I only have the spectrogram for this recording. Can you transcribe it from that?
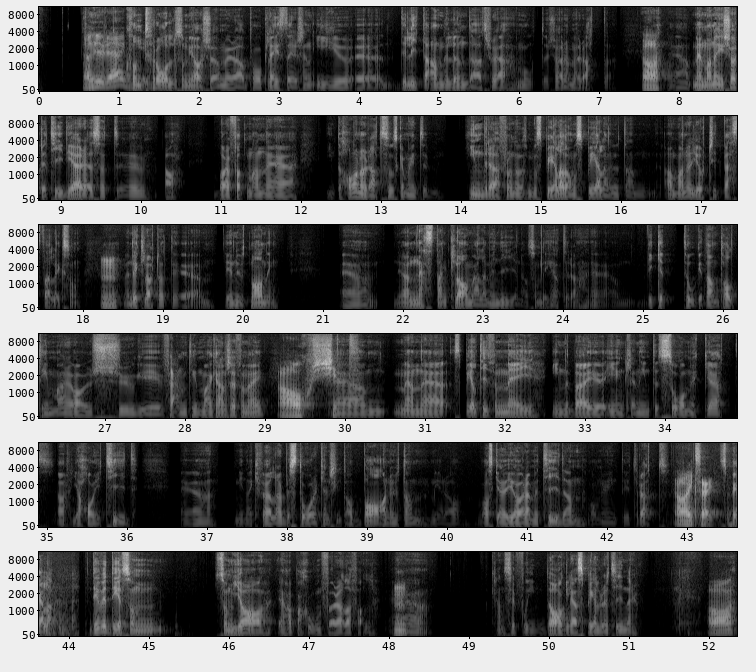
ja, hur är kontroll som jag kör med på Playstation är ju eh, det är lite annorlunda tror jag mot att köra med ratt. Ja, Eh, Men man har ju kört det tidigare, så att, eh, ja, bara för att man eh, inte har någon ratt så ska man ju inte hindra från att spela de spelen, utan ja, man har gjort sitt bästa. Liksom. mm. Men det är klart att det är, det är en utmaning. Eh, nu är jag nästan klar med alla menyerna som det heter. Då. Eh, vilket tog ett antal timmar, ja, 25 timmar kanske för mig. oh, shit. Eh, men eh, speltid för mig innebär ju egentligen inte så mycket att ja, jag har ju tid. Eh, mina kvällar består kanske inte av barn utan mer av vad ska jag göra med tiden om jag inte är trött. Ja, exakt. Spela. Det är väl det som, som jag har passion för i alla fall. Mm. Kanske få in dagliga spelrutiner. Ja,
